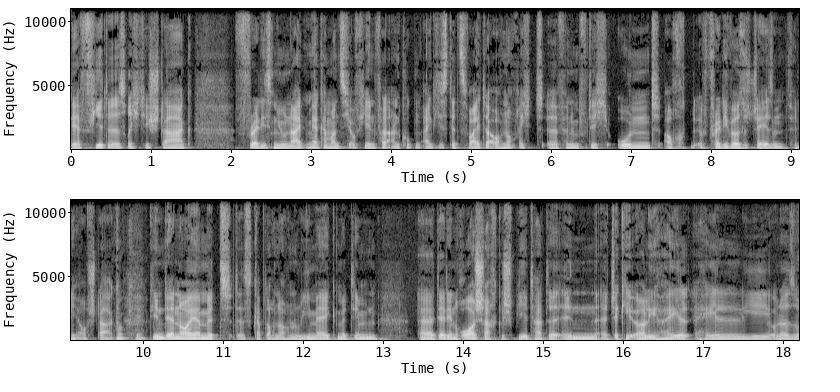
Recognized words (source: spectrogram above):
Der vierte ist richtig stark. Freddy's New Nightmare kann man sich auf jeden Fall angucken. Eigentlich ist der zweite auch noch recht äh, vernünftig. Und auch äh, Freddy vs. Jason finde ich auch stark. Okay. Die, der neue mit, es gab doch noch ein Remake mit dem, äh, der den Rorschach gespielt hatte in äh, Jackie Early Hale, Haley oder so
